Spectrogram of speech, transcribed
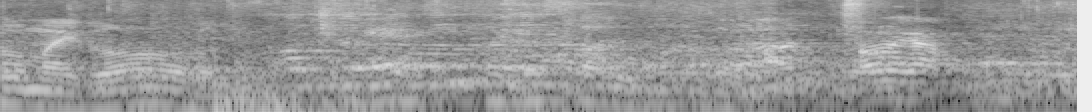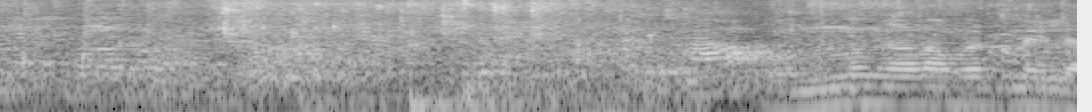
ഓ മൈ ഗോ ഒന്നും കാണാൻ പറ്റുന്നില്ല.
